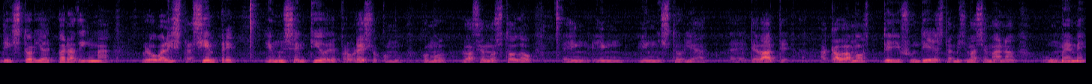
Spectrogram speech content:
de historia el paradigma globalista, siempre en un sentido de progreso, como, como lo hacemos todo en, Historia eh, Debate. Acabamos de difundir esta misma semana un meme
